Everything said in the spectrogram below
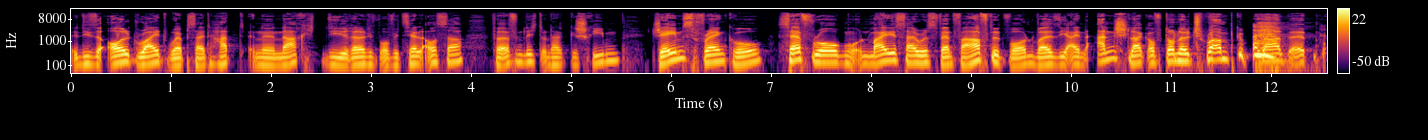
diese Alt-Right-Website hat eine Nachricht, die relativ offiziell aussah, veröffentlicht und hat geschrieben, James Franco, Seth Rogen und Miley Cyrus wären verhaftet worden, weil sie einen Anschlag auf Donald Trump geplant hätten.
